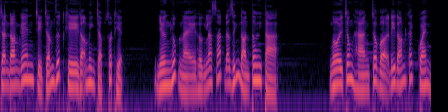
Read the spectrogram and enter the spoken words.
Trận đòn ghen chỉ chấm dứt khi gã Minh Chập xuất hiện. Nhưng lúc này Hưng La Sát đã dính đòn tơi tả. Ngồi trong hàng cho vợ đi đón khách quen.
